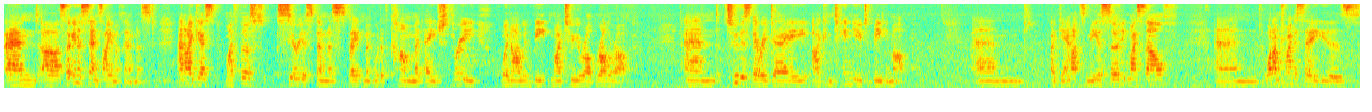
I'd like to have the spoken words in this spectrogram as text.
And uh, so in a sense I am a feminist. And I guess my first serious feminist statement would have come at age three when I would beat my two-year-old brother up. And to this very day, I continue to beat him up. And again, it's me asserting myself. And what I'm trying to say is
